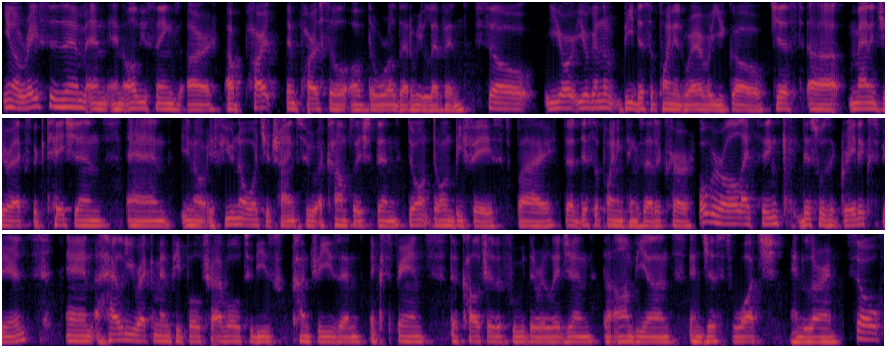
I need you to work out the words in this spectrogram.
you know, racism and, and all these things are a part and parcel of the world that we live in. So you're you're gonna be disappointed wherever you go. Just uh, manage your expectations, and you know, if you know what you're trying to accomplish, then don't don't be faced by the disappointing things that occur. Overall, I think this was a great experience, and I highly recommend people travel to these countries and experience the culture, the food, the religion, the ambiance, and just watch and learn. So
